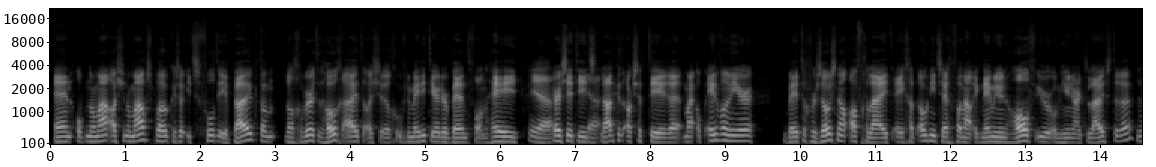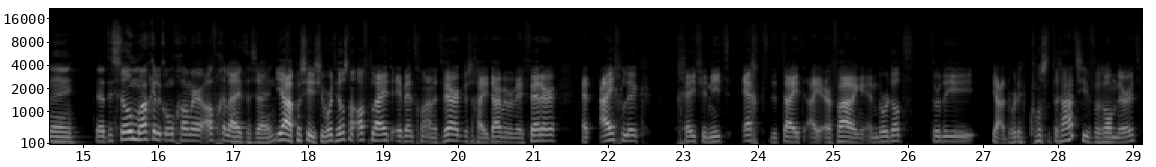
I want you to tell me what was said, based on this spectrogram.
En op normaal, als je normaal gesproken zoiets voelt in je buik, dan, dan gebeurt het hooguit als je een geoefende mediteerder bent van hey, Ja, er zit iets, ja. laat ik het accepteren. Maar op een of andere manier ben je toch weer zo snel afgeleid en je gaat ook niet zeggen van nou, ik neem nu een half uur om hier naar te luisteren. nee. Ja, het is zo makkelijk om gewoon weer afgeleid te zijn. Ja, precies. Je wordt heel snel afgeleid en je bent gewoon aan het werk, dus dan ga je daarmee weer mee verder. En eigenlijk geef je niet echt de tijd aan je ervaringen. En doordat door die, ja, door de concentratie verandert,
